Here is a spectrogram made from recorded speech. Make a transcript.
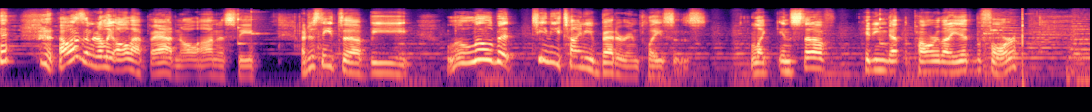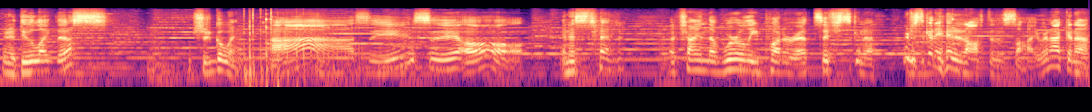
that wasn't really all that bad, in all honesty. I just need to be a little, bit teeny tiny better in places. Like, instead of hitting at the power that I did before, I'm to do like this. It should go in. Ah, see, see, oh. And instead of trying the whirly putter it, it's just gonna, we're just gonna hit it off to the side. We're not gonna,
